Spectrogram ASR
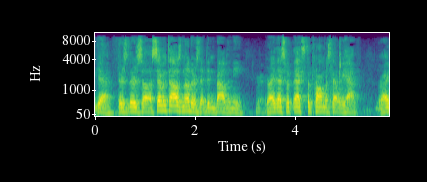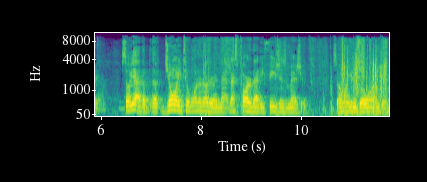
Yeah, there's there's uh, seven thousand others that didn't bow the knee, right? That's what that's the promise that we have, right? So yeah, the, the join to one another in that. That's part of that Ephesians measure. So I want you to go on here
